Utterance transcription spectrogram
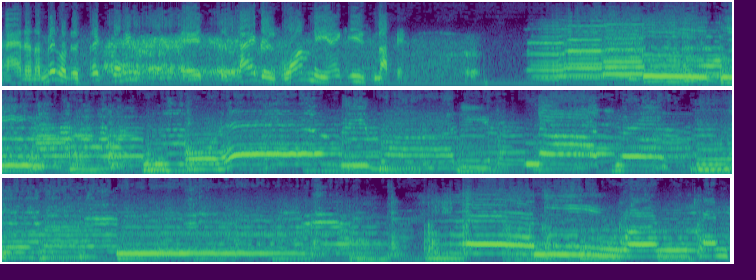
And in the middle of the sixth inning, it's the Tigers one, the Yankees nothing. Anyone can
